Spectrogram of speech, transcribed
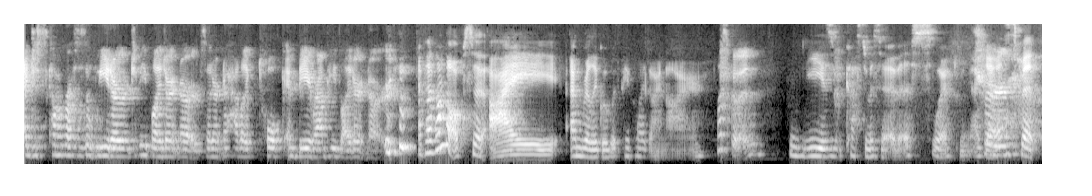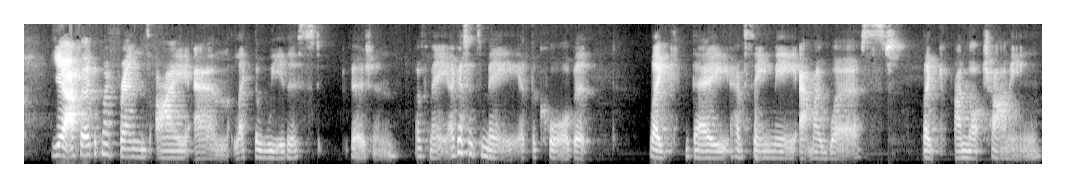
I just come across as a weirdo to people I don't know because I don't know how to like talk and be around people I don't know. I feel like I'm the opposite. I am really good with people I don't know. that's good. Years of customer service working, I True. guess. But yeah, I feel like with my friends, I am like the weirdest version of me. I guess it's me at the core, but like they have seen me at my worst. Like I'm not charming.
